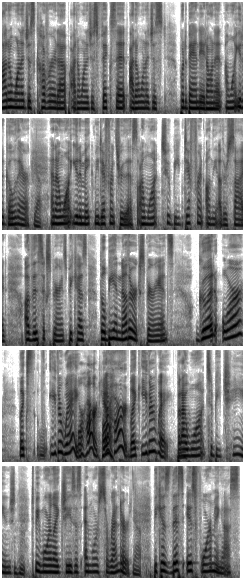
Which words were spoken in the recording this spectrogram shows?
I don't want to just cover it up. I don't want to just fix it. I don't want to just put a band aid on it. I want you to go there. Yeah. And I want you to make me different through this. I want to be different on the other side of this experience because there'll be another experience, good or like either way Or hard. or yeah. hard, like either way. But Yeah. I want to be changed Mhm. to be more like Jesus and more surrendered Yeah. because this is forming us.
